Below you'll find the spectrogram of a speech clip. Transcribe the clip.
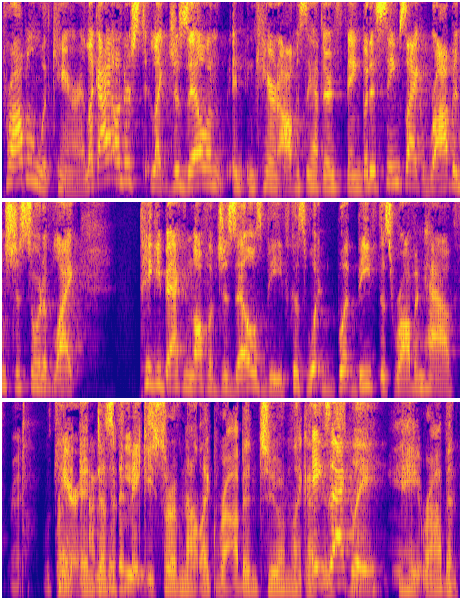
problem with Karen? Like, I understand. Like, Gizelle and, and, Karen obviously have their thing, but it seems like Robin's just sort of like piggybacking off of Gizelle's beef because what what beef does Robin have right. with Karen? Right. And I'm doesn't confused. it make you sort of not like Robin too? I'm like, exactly. I, I hate Robin,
